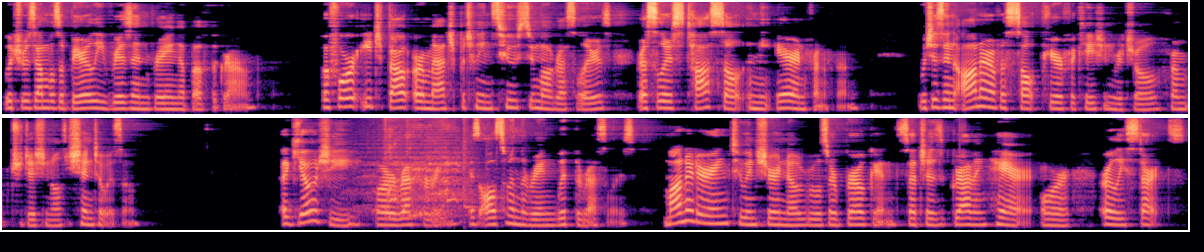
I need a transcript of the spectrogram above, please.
which resembles a barely risen ring above the ground. Before each bout or match between two sumo wrestlers, wrestlers toss salt in the air in front of them, which is in honor of a salt purification ritual from traditional Shintoism. A gyoji, or a referee, is also in the ring with the wrestlers, monitoring to ensure no rules are broken, such as grabbing hair or early starts.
